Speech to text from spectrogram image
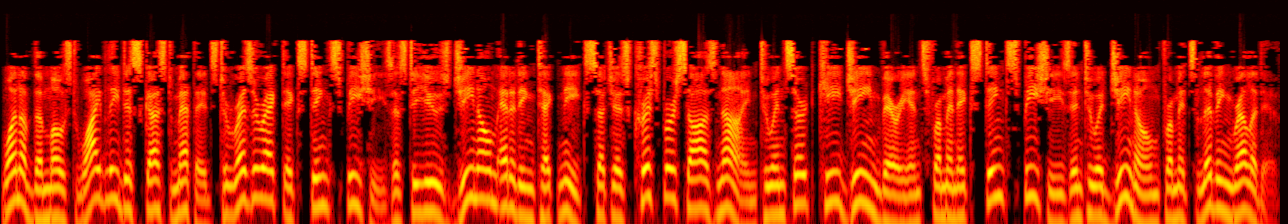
One of the most widely discussed methods to resurrect extinct species is to use genome editing techniques such as CRISPR-Cas9 to insert key gene variants from an extinct species into a genome from its living relative.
